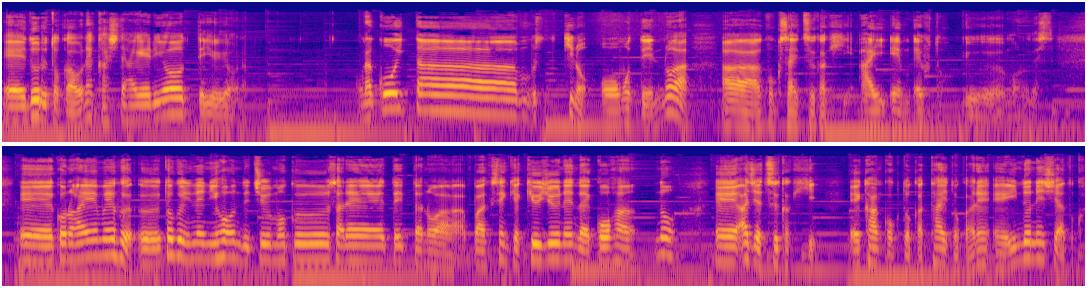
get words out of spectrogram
え、ドルとかをね、貸してあげるよっていうような。まあ、こういった機能を持っているのが、あ国際通貨基金 IMF というものです。えー、この IMF、特にね、日本で注目されていったのは、まあ、1990年代後半の、えー、アジア通貨危機、えー、韓国とかタイとかね、インドネシアとか、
